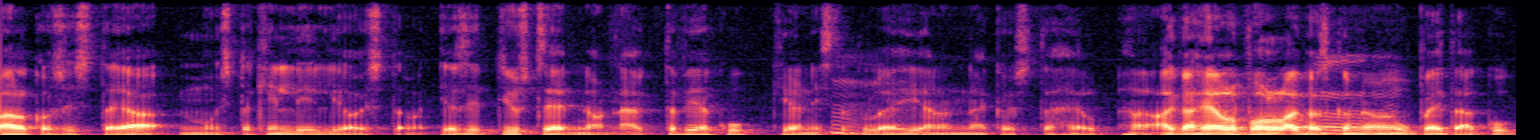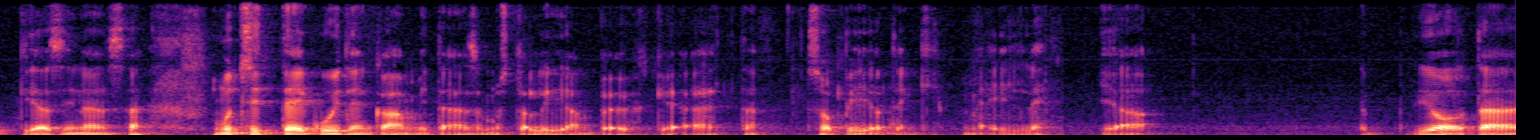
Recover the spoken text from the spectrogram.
valkoisista ja muistakin liljoista. Ja sitten just se, että ne on näyttäviä kukkia, niistä mm. tulee hienon näköistä hel- aika helpolla, koska mm. ne on mm. upeita kukkia sinänsä. Mutta sitten ei kuitenkaan mitään semmoista liian pöyhkeää, että sopii jotenkin meille. Ja joo, tämä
